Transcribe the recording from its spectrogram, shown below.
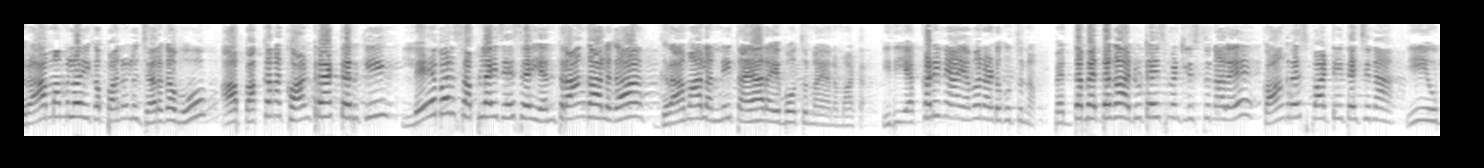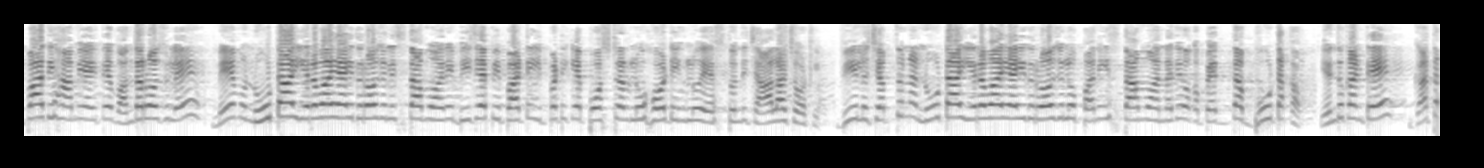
గ్రామంలో ఇక పనులు జరగవు. ఆ పక్కన కాంట్రాక్టర్కి లేబర్ సప్లై చేసే యంత్రాంగాలుగా గ్రామాలన్నీ తయారైపోతున్నాయి అన్నమాట ఇది ఎక్కడి న్యాయం అని అడుగుతున్నాం. పెద్ద పెద్దగా అడ్వర్టైజ్మెంట్లు ఇస్తున్నారే. కాంగ్రెస్ పార్టీ తెచ్చిన ఈ ఉపాధి హామీ అయితే వంద రోజులే. మేము నూట ఇరవై ఐదు రోజులు ఇస్తాము అని బీజేపీ పార్టీ ఇప్పటికే పోస్టర్లు హోర్డింగ్లు వేస్తుంది చాలా చోట్ల. వీళ్ళు చెప్తున్న నూట ఇరవై ఐదు రోజులు పని ఇస్తాము అన్నది ఒక పెద్ద బూటకం. ఎందుకంటే గత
